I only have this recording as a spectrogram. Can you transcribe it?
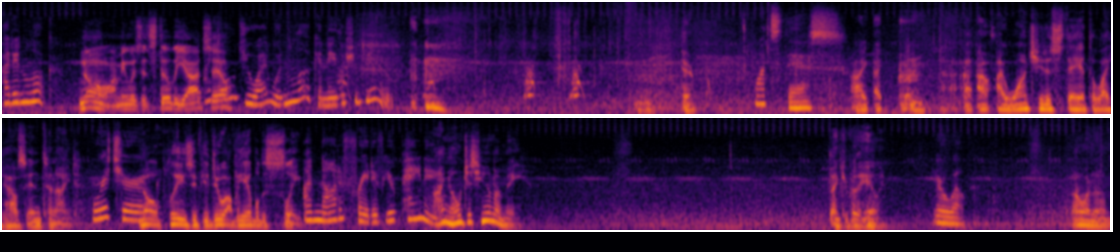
I didn't look. No, I mean, was it still the yard I sale? told you I wouldn't look, and neither should you. Here. What's this? I, I, I, I, I want you to stay at the Lighthouse Inn tonight. No, please, if you do, I'll be able to sleep. I'm not afraid of your painting. I know, just humor me. Thank you for the healing. You're welcome. Oh, and um,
